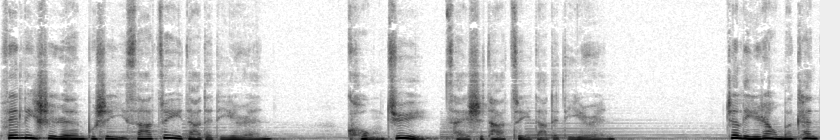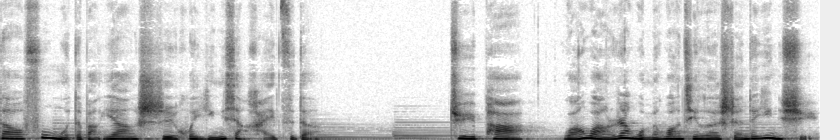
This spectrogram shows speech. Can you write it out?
非利士人不是以撒最大的敌人，恐惧才是他最大的敌人。这里让我们看到父母的榜样是会影响孩子的。惧怕往往让我们忘记了神的应许，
